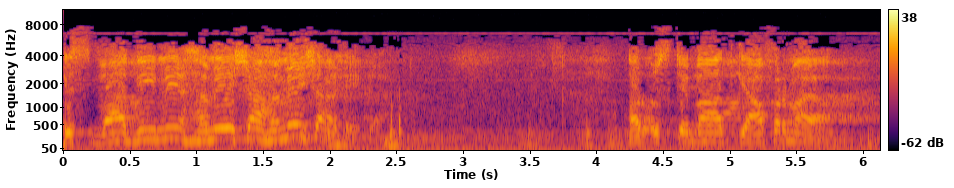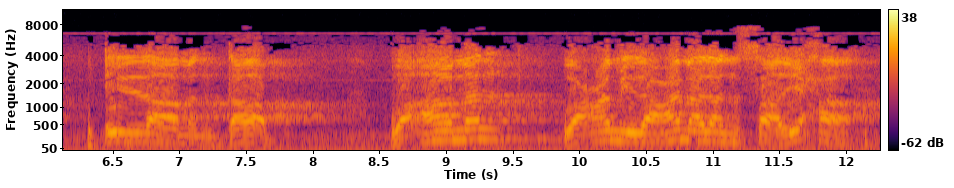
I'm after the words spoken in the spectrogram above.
اس وادی میں ہمیشہ ہمیشہ رہے گا۔ اور اس کے بعد کیا فرمایا؟ اللہ من تاب و آمن و عملا صالحا،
